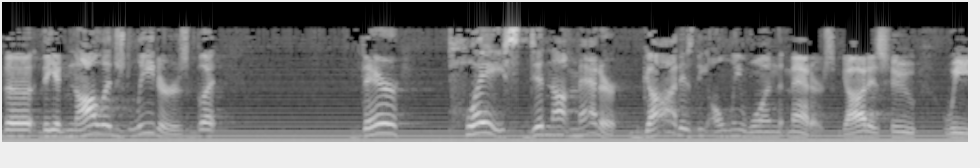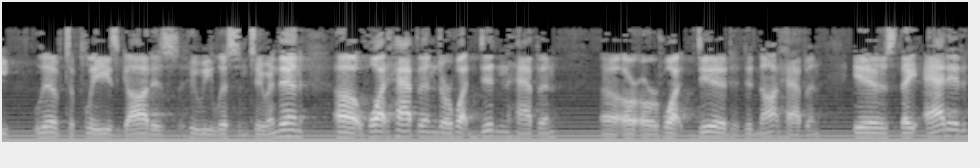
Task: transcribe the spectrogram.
the, the acknowledged leaders, but their place did not matter. God is the only one that matters. God is who we live to please. God is who we listen to. And then uh, what happened or what didn't happen, uh, or, or, what did did not happen, is they added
